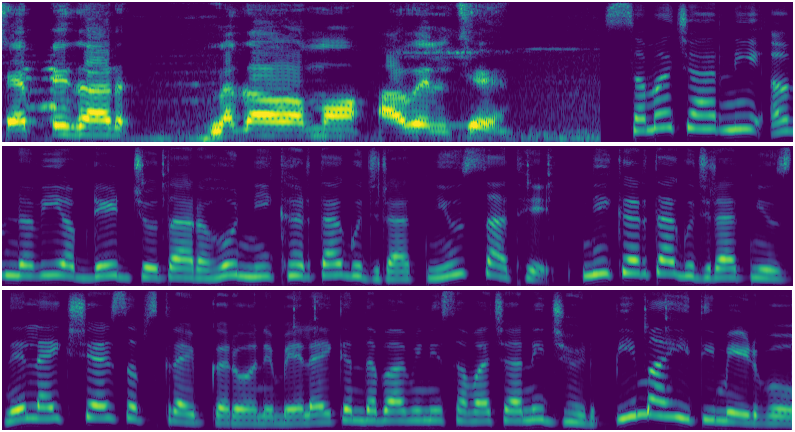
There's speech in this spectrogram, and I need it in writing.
સેફટી ગાર્ડ લગાવવામાં આવેલ છે. સમાચારની અવનવી અપડેટ જોતા રહો નિખરતા ગુજરાત ન્યૂઝ સાથે. નિખરતા ગુજરાત ન્યૂઝને લાઇક શેર, સબસ્ક્રાઇબ કરો અને બેલાઇકન દબાવીને સમાચારની ઝડપી માહિતી મેળવો.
